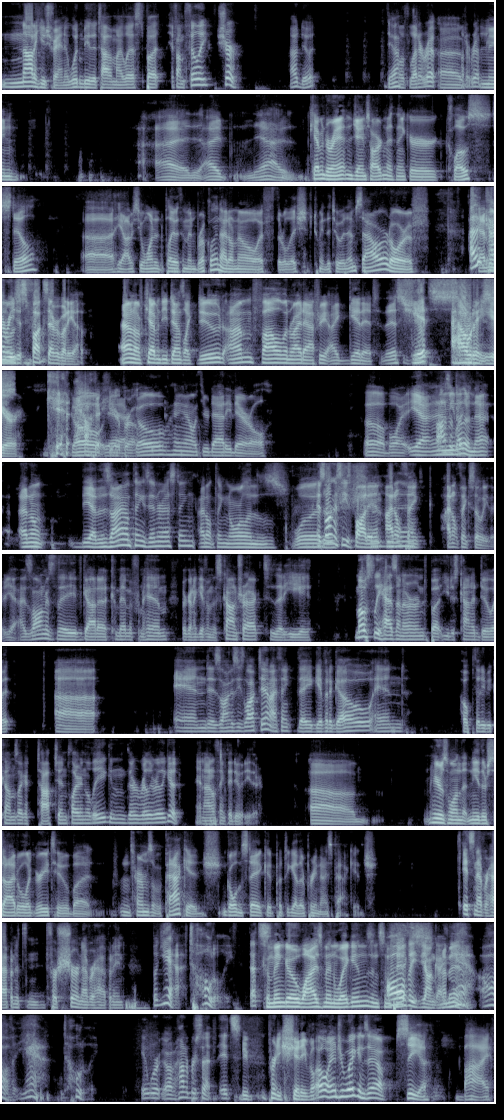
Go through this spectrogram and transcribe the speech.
Not a huge fan. It wouldn't be the top of my list, but if I'm Philly, sure, I would do it. Yeah, let, let it rip. Uh, let it rip. I mean, I, I, yeah, Kevin Durant and James Harden, I think, are close still. Uh, he obviously wanted to play with him in Brooklyn. I don't know if the relationship between the two of them soured or if I think Kevin Kyrie was- just fucks everybody up. I don't know if Kevin deep down's like, dude, I'm following right after you. I get it. This Get shit Out of here. Get Go, out of here, bro. Go hang out with your daddy, Daryl. Oh boy, yeah. And I mean, other than that, I don't. Yeah, the Zion thing is interesting. I don't think New Orleans would. As long as he's bought in, I do don't that. think I don't think so either. Yeah, as long as they've got a commitment from him, they're going to give him this contract that he mostly hasn't earned, but you just kind of do it. Uh, and as long as he's locked in, I think they give it a go and hope that he becomes like a top ten player in the league, and they're really really good. And I don't think they do it either. Um, here's one that neither side will agree to, but in terms of a package, Golden State could put together a pretty nice package. It's never happened. It's for sure never happening. But yeah, totally. That's Kuminga, Wiseman, Wiggins, and some all these young guys. I'm in. Yeah, all of it. Yeah, totally. It worked 100. percent It's be pretty shitty. Oh, Andrew Wiggins, yeah. See ya. Bye.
